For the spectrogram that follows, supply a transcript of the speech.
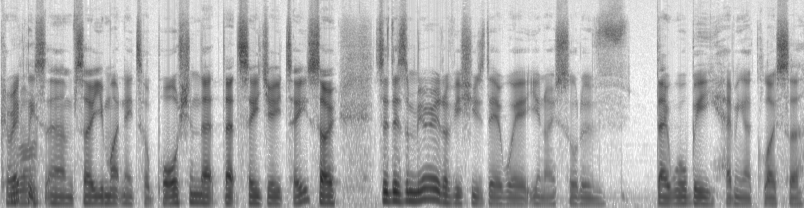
Correctly. Right. Um, so you might need to apportion that that CGT. So so there's a myriad of issues there where you know sort of they will be having a closer.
